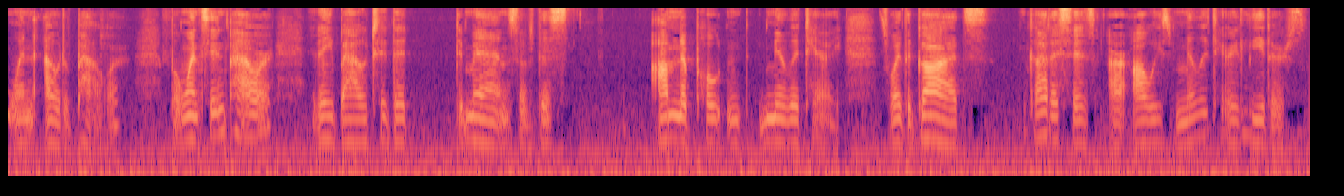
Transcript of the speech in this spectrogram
when out of power, but once in power, they bow to the demands of this omnipotent military. That's why the gods, goddesses, are always military leaders.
